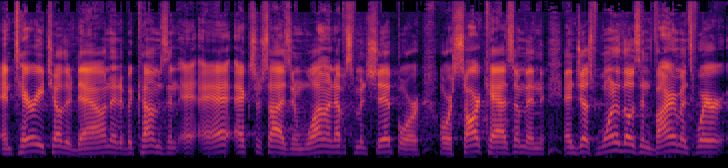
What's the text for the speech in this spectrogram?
and tear each other down, and it becomes an exercise in one upsmanship or, or sarcasm, and, and just one of those environments where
